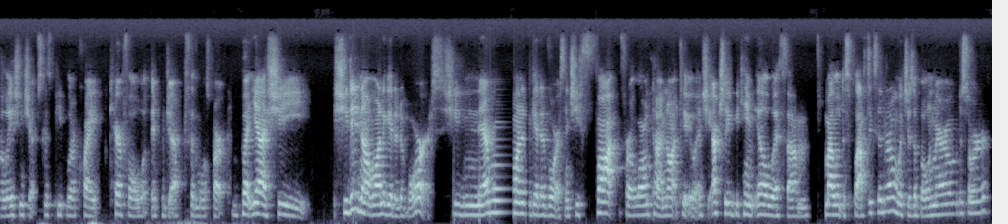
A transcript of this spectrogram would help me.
relationships because people are quite careful what they project for the most part. But yeah, she she did not want to get a divorce. She never wanted to get a divorce, and she fought for a long time not to. And she actually became ill with um, myelodysplastic syndrome, which is a bone marrow disorder,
